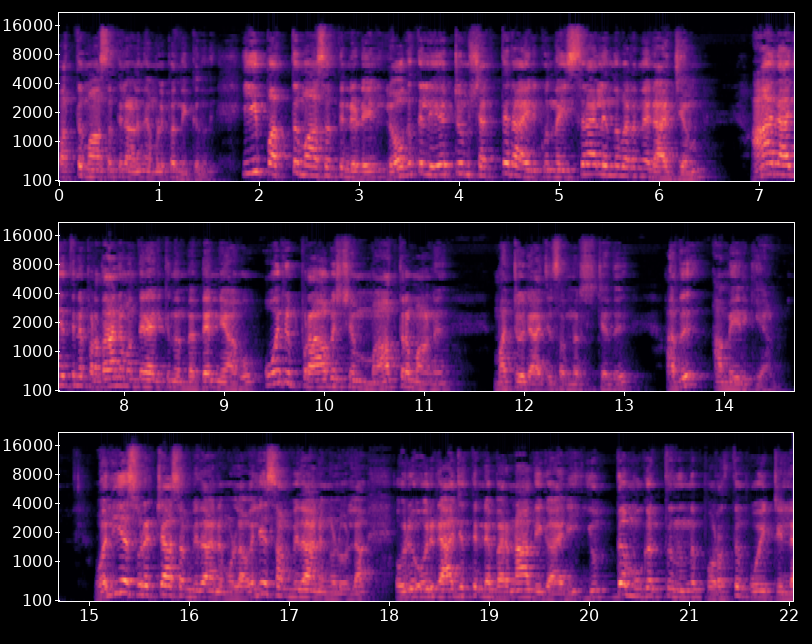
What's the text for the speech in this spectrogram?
പത്ത് മാസത്തിലാണ് നമ്മളിപ്പോൾ നിൽക്കുന്നത്. ഈ പത്ത് മാസത്തിന്റെ ഇടയിൽ ലോകത്തിൽ ഏറ്റവും ശക്തരായിരിക്കുന്ന ഇസ്രായേൽ എന്ന് പറയുന്ന രാജ്യം ആ രാജ്യത്തിന്റെ പ്രധാനമന്ത്രിയായിരിക്കുന്ന നെതന്യാഹു ഒരു പ്രാവശ്യം മാത്രമാണ് മറ്റൊരു രാജ്യം സന്ദർശിച്ചത് അത് അമേരിക്കയാണ്. വലിയ സുരക്ഷാ സംവിധാനമുള്ള വലിയ സംവിധാനങ്ങളുള്ള ഒരു ഒരു രാജ്യത്തിന്റെ ഭരണാധികാരി യുദ്ധമുഖത്ത് നിന്ന് പുറത്തു പോയിട്ടില്ല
